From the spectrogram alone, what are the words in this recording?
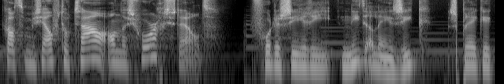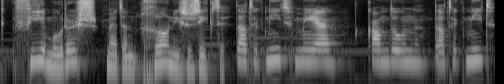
Ik had mezelf totaal anders voorgesteld. Voor de serie Niet alleen ziek spreek ik vier moeders met een chronische ziekte. Dat ik niet meer kan doen, dat ik niet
